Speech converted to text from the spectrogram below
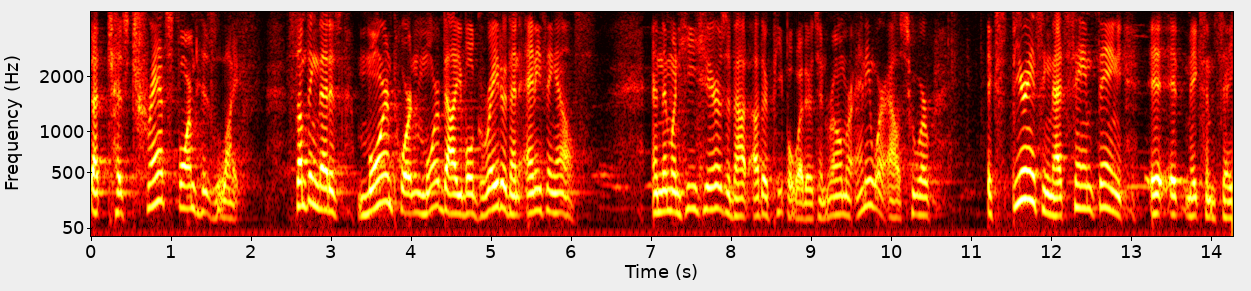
that has transformed his life, something that is more important, more valuable, greater than anything else. And then when he hears about other people, whether it's in Rome or anywhere else, who are experiencing that same thing, it, it makes him say,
